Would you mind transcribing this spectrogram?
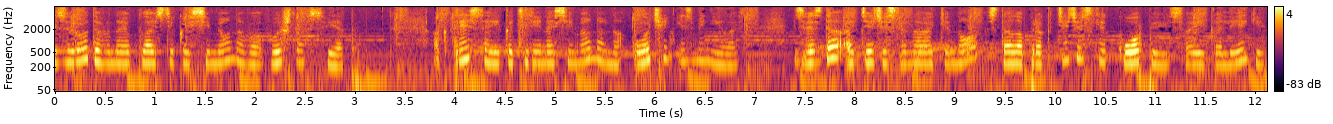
изуродованная пластикой Семенова вышла в свет. Актриса Екатерина Семеновна очень изменилась. Звезда отечественного кино стала практически копией своей коллеги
